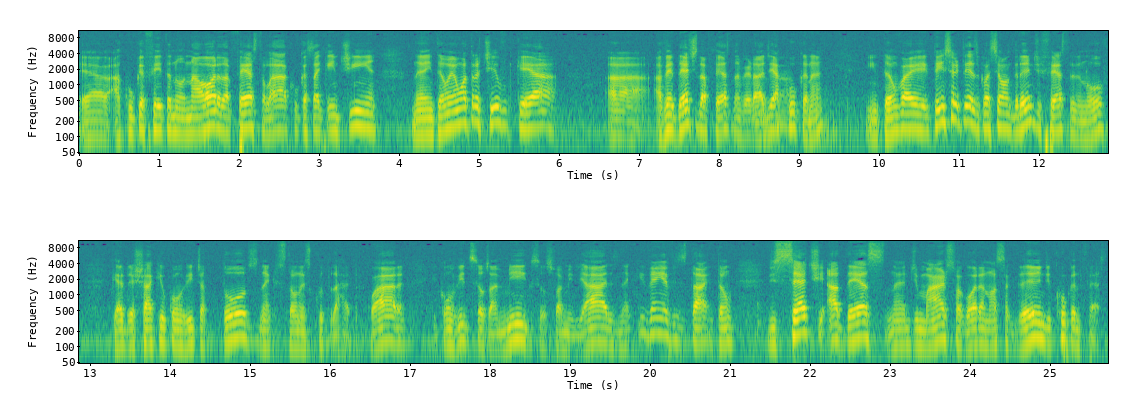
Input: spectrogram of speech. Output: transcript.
é, a cuca é feita no, na hora da festa lá, a cuca sai quentinha, né? Então é um atrativo que é a, a, a vedete da festa, na verdade, é a cuca, né? Então vai, tenho certeza que vai ser uma grande festa de novo. Quero deixar aqui o convite a todos, né, que estão na escuta da Rádio Taquara, que convide seus amigos, seus familiares, né, que venha visitar. Então, de 7 a 10 né, de março, agora a nossa grande Cooking Fest.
